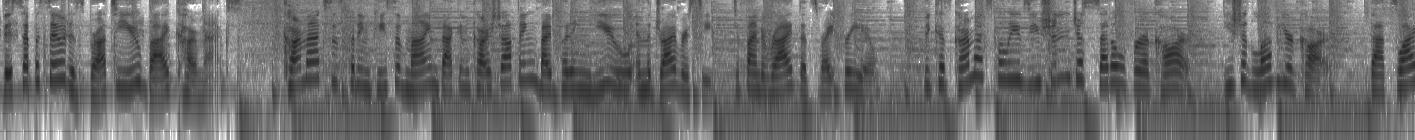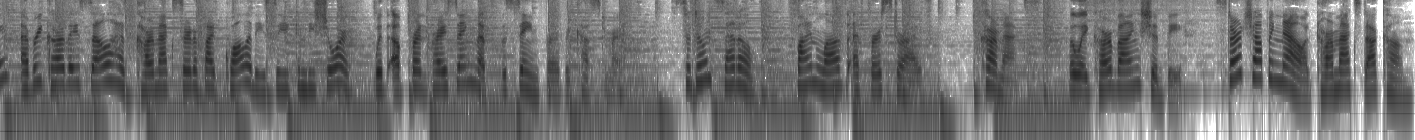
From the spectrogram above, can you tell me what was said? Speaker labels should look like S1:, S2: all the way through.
S1: This episode is brought to you by CarMax. CarMax is putting peace of mind back in car shopping by putting you in the driver's seat to find a ride that's right for you. Because CarMax believes you shouldn't just settle for a car, you should love your car. That's why every car they sell has CarMax certified quality so you can be sure, with upfront pricing that's the same for every customer. So don't settle. Find love at first drive. CarMax, the way car buying should be. Start shopping now at CarMax.com.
